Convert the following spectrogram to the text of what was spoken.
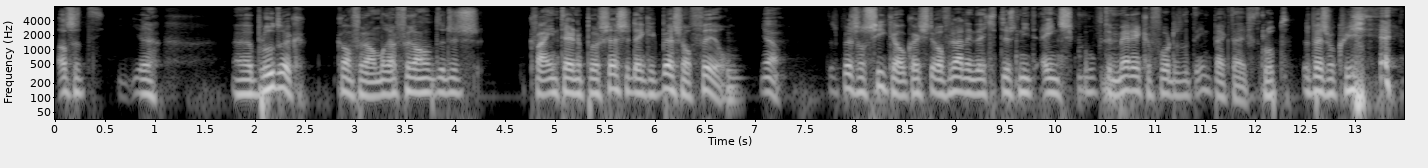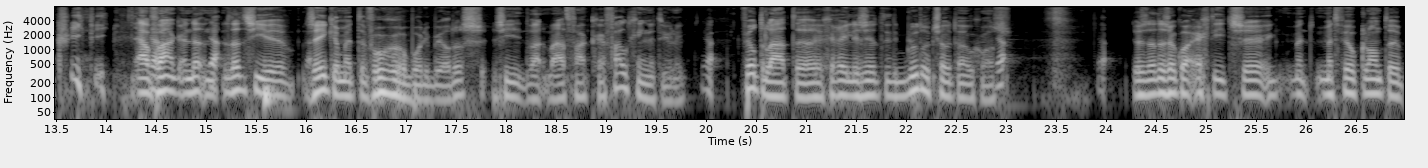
als het je eh, bloeddruk kan veranderen, verandert er dus qua interne processen denk ik best wel veel. Ja. Dat is best wel ziek ook als je erover nadenkt dat je het dus niet eens hoeft te merken voordat het impact heeft. klopt. Dat is best wel cre- creepy. Ja, Ja. vaak. En dat, Ja. dat zie je zeker met de vroegere bodybuilders. Zie je waar, waar het vaak eh, fout ging natuurlijk. Ja. Veel te laat eh, gerealiseerd dat die bloeddruk zo te hoog was. Ja. Ja. Dus dat is ook wel echt iets. eh, ik, met, met veel klanten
